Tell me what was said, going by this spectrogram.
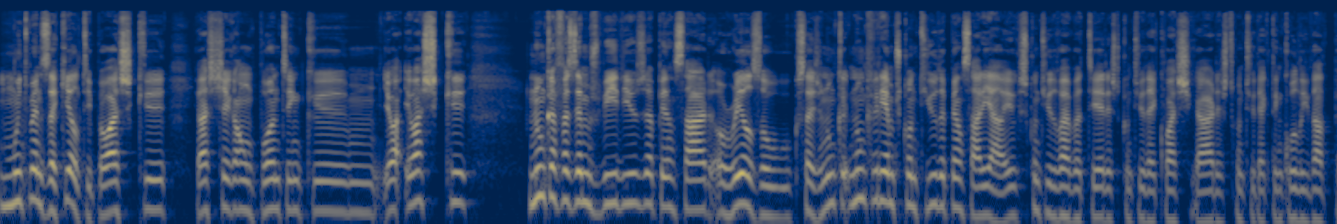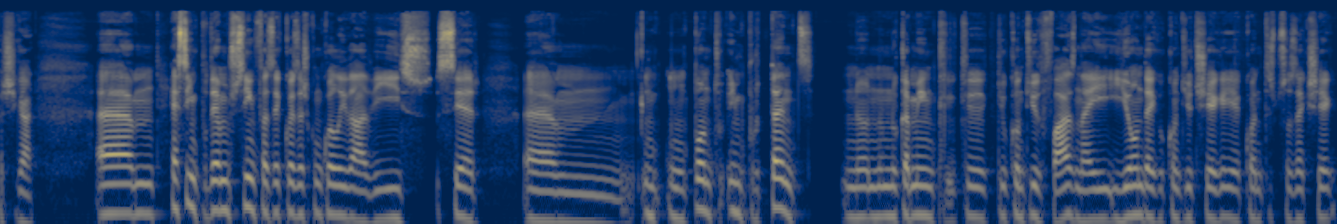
Muito menos aquele, tipo, eu acho que. Eu acho que chega a um ponto em que. Eu, eu acho que nunca fazemos vídeos a pensar, ou reels, ou o que seja, nunca, nunca criamos conteúdo a pensar, ah, este conteúdo vai bater, este conteúdo é que vai chegar, este conteúdo é que tem qualidade para chegar. Um, é assim, podemos sim fazer coisas com qualidade e isso ser um, um ponto importante no, no, no caminho que, que, que, o conteúdo faz né? E, e, onde é que o conteúdo chega e a quantas pessoas é que chega.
